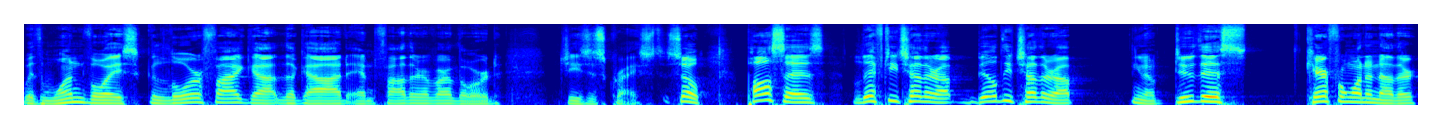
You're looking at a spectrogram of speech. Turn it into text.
with one voice glorify God, the God and Father of our Lord Jesus Christ. So Paul says, lift each other up, build each other up, you know, do this, care for one another.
